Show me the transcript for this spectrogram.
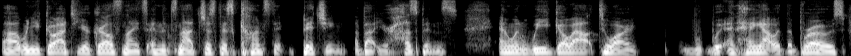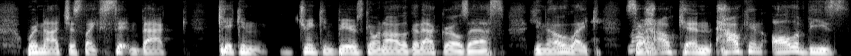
Uh, when you go out to your girls nights and it's not just this constant bitching about your husbands and when we go out to our and hang out with the bros we're not just like sitting back kicking drinking beers going oh look at that girl's ass you know? Like so how can how can all of these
